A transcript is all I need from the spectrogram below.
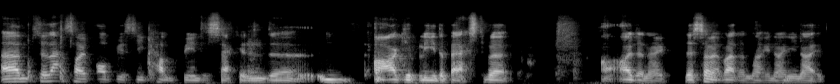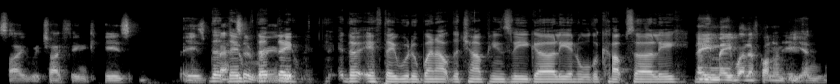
Um, so that side obviously can't be into second, uh, arguably the best, but I, I don't know. There's something about the 99 United side which I think is is That they, better. that really. they, that if they would have went out the Champions League early and all the cups early, they may well have gone unbeaten,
